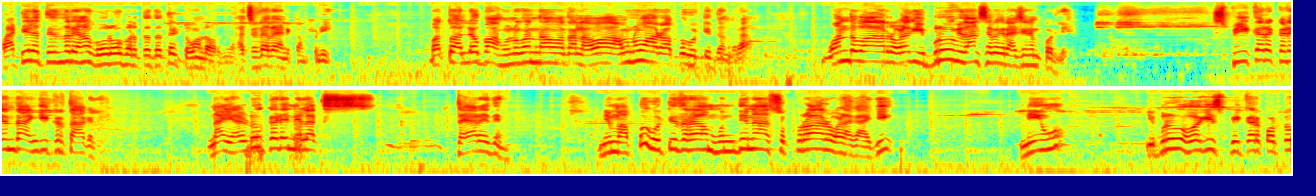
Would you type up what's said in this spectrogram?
ಪಾಟೀಲ್ ಹತ್ತಿದ್ರೆ ಏನೋ ಗೌರವ ಬರ್ತದಂತ ಇಟ್ಕೊಂಡವ್ರು ಹಚ್ಚಡದ ಆ್ಯಂಡ್ ಕಂಪ್ನಿ ಮತ್ತು ಅಲ್ಲೊಬ್ಬ ಹುಣಗೊಂದು ನಾವು ಅದಲ್ಲ ಅವ ಅವನು ಅವ್ರ ಅಪ್ಪ ಹುಟ್ಟಿದ್ದಂದ್ರ ಒಂದು ವಾರ ಒಳಗೆ ಇಬ್ಬರೂ ವಿಧಾನಸಭೆಗೆ ರಾಜೀನಾಮೆ ಕೊಡಲಿ. ಸ್ಪೀಕರ್ ಕಡೆಯಿಂದ ಅಂಗೀಕೃತ ಆಗಲಿ. ನಾ ಎರಡೂ ಕಡೆ ನಿಲ್ಲಕ್ಕೆ ತಯಾರಿದ್ದೀನಿ. ನಿಮ್ಮ ಅಪ್ಪಗೆ ಹುಟ್ಟಿದ್ರೆ ಮುಂದಿನ ಶುಕ್ರವಾರ ಒಳಗಾಗಿ ನೀವು ಇಬ್ಬರು ಹೋಗಿ ಸ್ಪೀಕರ್ ಕೊಟ್ಟು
